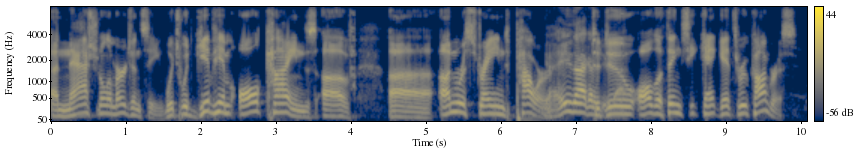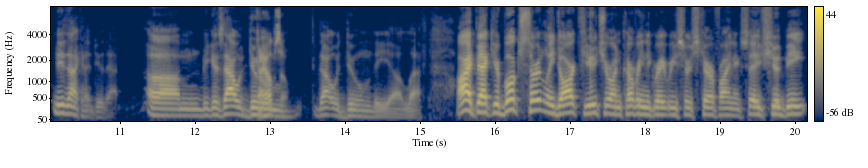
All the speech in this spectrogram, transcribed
a national emergency, which would give him all kinds of uh, unrestrained power yeah, to do, do all the things he can't get through Congress. He's not going to do that um, because that would doom so. that would doom the uh, left. All right, Beck, your book certainly dark future uncovering the great research, terrifying safe should be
